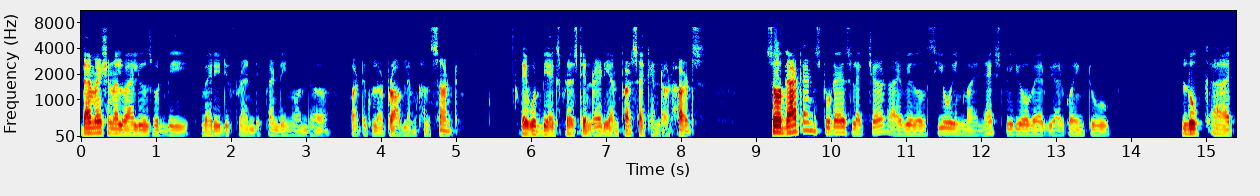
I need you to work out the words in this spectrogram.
dimensional values would be very different depending on the particular problem concerned. They would be expressed in radian per second or hertz. So that ends today's lecture. I will see you in my next video where we are going to look at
